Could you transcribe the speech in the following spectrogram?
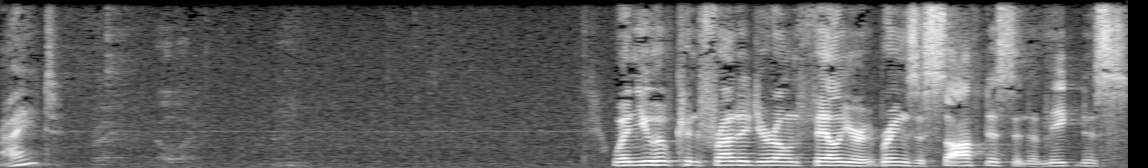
Right? When you have confronted your own failure, it brings a softness and a meekness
